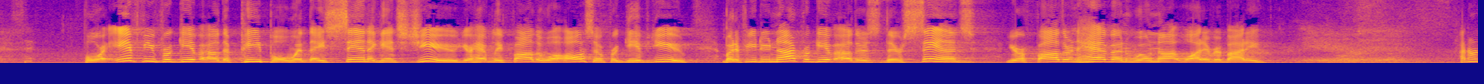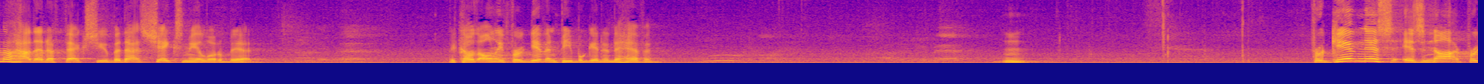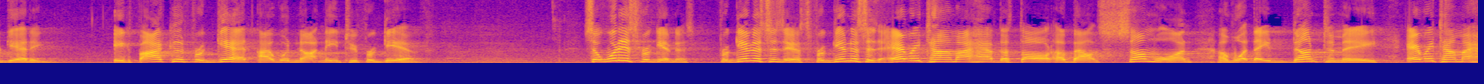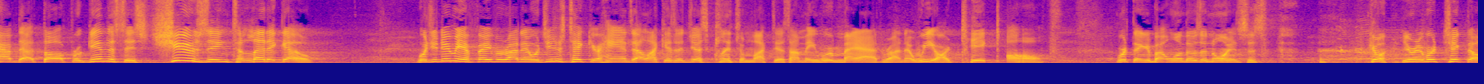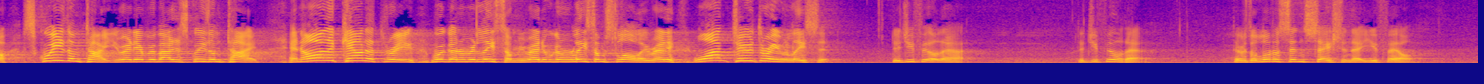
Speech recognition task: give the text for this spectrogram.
For if you forgive other people when they sin against you, your heavenly Father will also forgive you. But if you do not forgive others their sins, your Father in heaven will not what, everybody? I don't know how that affects you, but that shakes me a little bit because only forgiven people get into heaven. Mm. Forgiveness is not forgetting. If I could forget, I would not need to forgive. So, what is forgiveness? Forgiveness is this forgiveness is every time I have the thought about someone, of what they've done to me, every time I have that thought, forgiveness is choosing to let it go. Would you do me a favor right now? Would you just take your hands out like this and just clench them like this? I mean, we're mad right now. We are ticked off. We're thinking about one of those annoyances. Come on, you ready? We're ticked off. Squeeze them tight. You ready, everybody? Squeeze them tight. And on the count of three, we're going to release them. You ready? We're going to release them slowly. Ready? One, two, three, release it. Did you feel that? Did you feel that? There was a little sensation that you felt.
